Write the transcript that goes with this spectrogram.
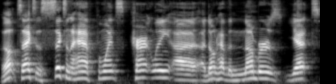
Well, Texas six and a half points currently. Uh, I don't have the numbers yet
